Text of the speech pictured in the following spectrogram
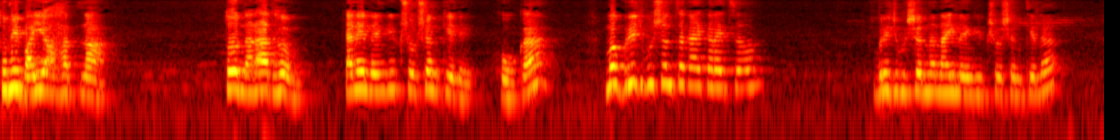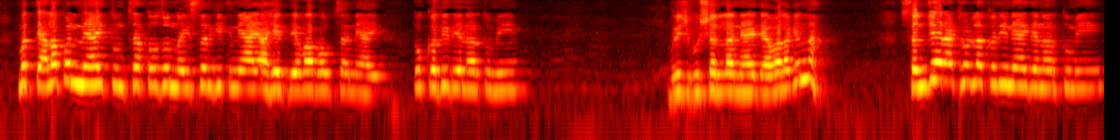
तुम्ही बाई आहात ना. तो नराधम. त्याने लैंगिक शोषण केले. हो का? मग ब्रिजभूषणचं काय करायचं? ब्रिजभूषणनं नाही लैंगिक शोषण केलं. मग त्याला पण न्याय तुमचा तो जो नैसर्गिक न्याय आहे देवाभाऊचा न्याय तो कधी देणार तुम्ही? ब्रिजभूषणला न्याय द्यावा लागेल ना? संजय राठोडला कधी न्याय देणार तुम्ही?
